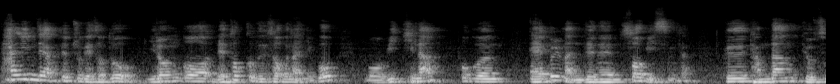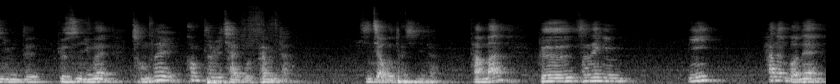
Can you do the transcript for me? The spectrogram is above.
한림대학교 쪽에서도 이런 거 네트워크 분석은 아니고 뭐 위키나 혹은 앱을 만드는 수업이 있습니다. 그 담당 교수님들 교수님은 정말 컴퓨터를 잘 못합니다. 진짜 못하십니다. 다만 그 선생님이 하는 거는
